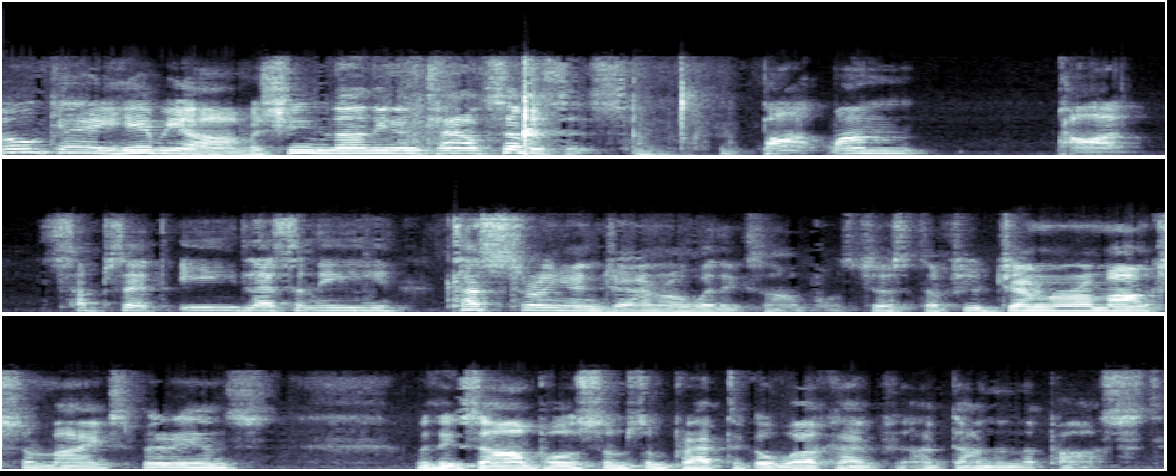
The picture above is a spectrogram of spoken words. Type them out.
Okay, here we are, machine learning and cloud services. Part one, part subset E, lesson E, clustering in general with examples. Just a few general remarks from my experience with examples from some practical work I've, I've done in the past.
